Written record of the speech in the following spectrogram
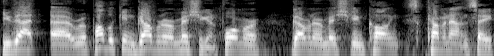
You got a Republican governor of Michigan, former governor of Michigan, calling, coming out and saying,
